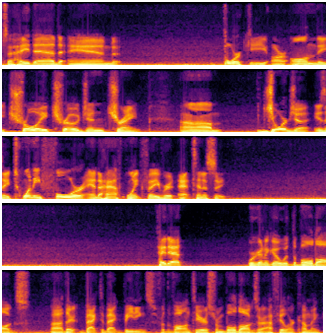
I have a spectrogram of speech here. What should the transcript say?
So Hey Dad and Borky are on the Troy Trojan train. Um, Georgia is a 24 and a half point favorite at Tennessee. Hey, Dad. We're going to go with the Bulldogs. Uh, they're back-to-back beatings for the Volunteers from Bulldogs are I feel are coming.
